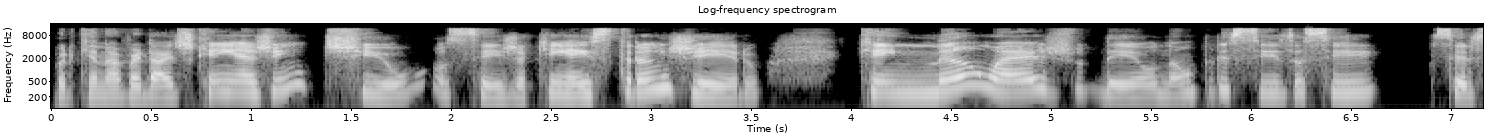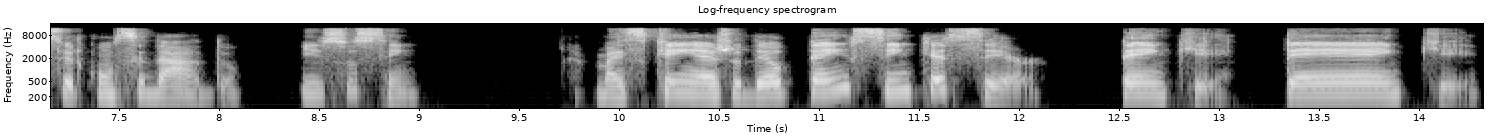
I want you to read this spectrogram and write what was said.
Porque, na verdade, quem é gentil, ou seja, quem é estrangeiro, quem não é judeu, não precisa se, ser circuncidado. Isso sim. Mas quem é judeu tem sim que ser. Tem que, tem que.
